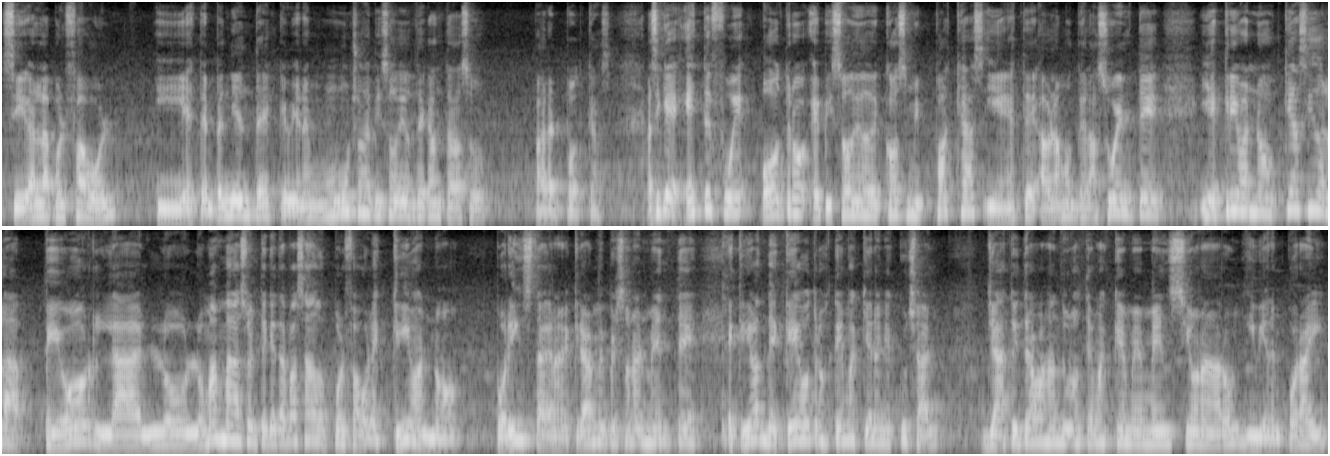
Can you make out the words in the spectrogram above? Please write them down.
Síganla por favor y estén pendientes que vienen muchos episodios de cantazo para el podcast. Así que este fue otro episodio de Cosmic Podcast y en este hablamos de la suerte y escríbanos qué ha sido la peor, la, lo, lo más mala suerte que te ha pasado. Por favor escríbanos por Instagram, escríbanme personalmente, escriban de qué otros temas quieren escuchar ya estoy trabajando unos temas que me mencionaron y vienen por ahí.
